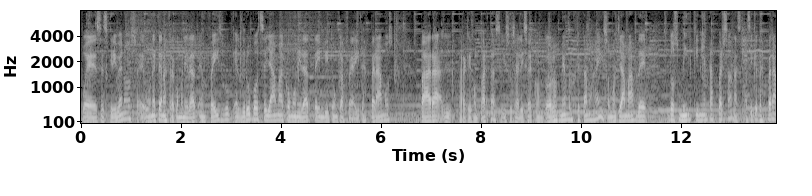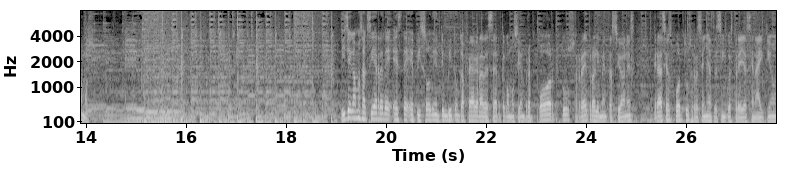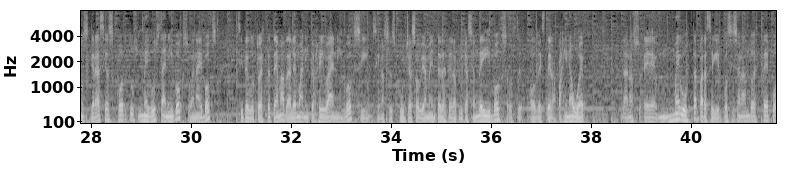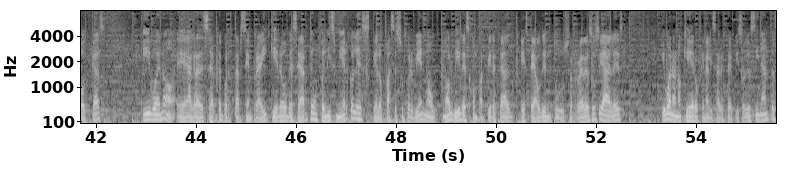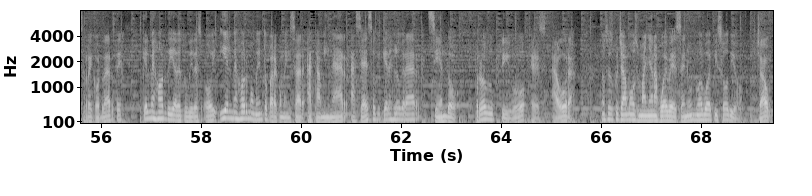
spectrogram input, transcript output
pues escríbenos, eh, únete a nuestra comunidad en Facebook. El grupo se llama Comunidad Te Invito a un Café. Ahí te esperamos para, para que compartas y socialices con todos los miembros que estamos ahí. Somos ya más de 2.500 personas, así que te esperamos. Y llegamos al cierre de este episodio te invito a un café a agradecerte como siempre por tus retroalimentaciones. Gracias por tus reseñas de 5 estrellas en iTunes. Gracias por tus me gusta en iBox o en iBox. Si te gustó este tema, dale manito arriba en iBox. Si, si nos escuchas obviamente desde la aplicación de iBox o, desde la página web, danos eh, un me gusta para seguir posicionando este podcast. Y bueno, eh, agradecerte por estar siempre ahí. Quiero desearte un feliz miércoles, que lo pases súper bien. No, no olvides compartir este, este audio en tus redes sociales. Y bueno, no quiero finalizar este episodio sin antes recordarte que el mejor día de tu vida es hoy y el mejor momento para comenzar a caminar hacia eso que quieres lograr siendo productivo es ahora. Nos escuchamos mañana jueves en un nuevo episodio. Chao.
